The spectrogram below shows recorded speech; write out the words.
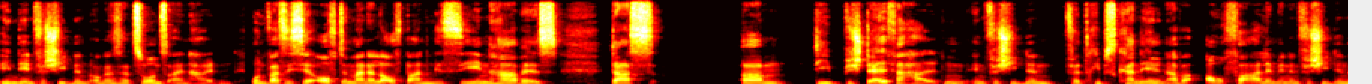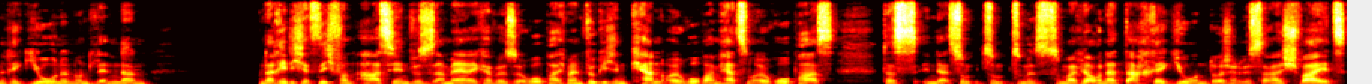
in den verschiedenen Organisationseinheiten. Und was ich sehr oft in meiner Laufbahn gesehen habe, ist, dass ähm, die Bestellverhalten in verschiedenen Vertriebskanälen, aber auch vor allem in den verschiedenen Regionen und Ländern, und da rede ich jetzt nicht von Asien versus Amerika versus Europa, ich meine wirklich in Kerneuropa, im Herzen Europas, dass in der, zum, zum, zumindest zum Beispiel auch in der Dachregion, Deutschland, Österreich, Schweiz,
